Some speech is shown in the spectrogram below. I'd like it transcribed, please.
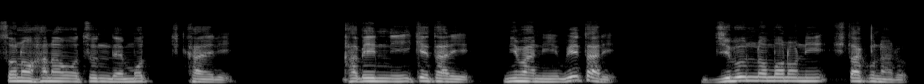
その花を摘んで持ち帰り、花瓶に生けたり、庭に植えたり、自分のものにしたくなる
